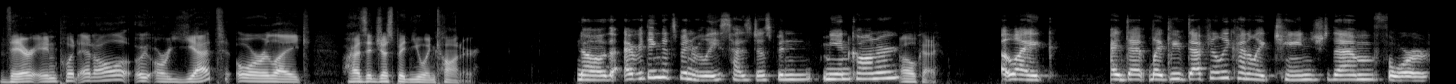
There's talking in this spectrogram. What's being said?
their input at all or, or yet or like has it just been you and Connor? No, the, everything that's been released has just been me and Connor. Oh, okay. But like, I de- like we've definitely kind of like changed them for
